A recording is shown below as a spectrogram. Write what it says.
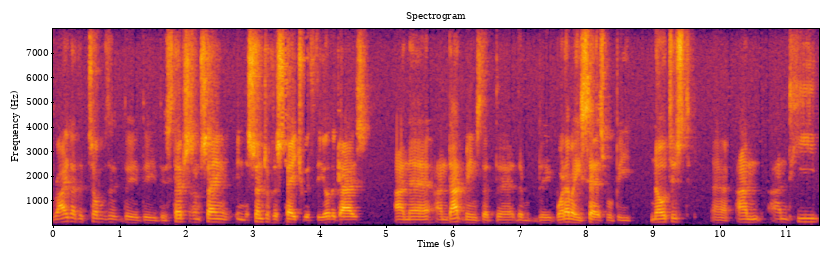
right at the top of the, the, the, the steps, as I'm saying, in the center of the stage with the other guys and uh, and that means that the, the, whatever he says will be noticed, uh, and and he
